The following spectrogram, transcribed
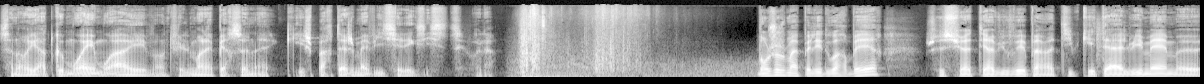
Ça ne regarde que moi et moi et éventuellement la personne avec qui je partage ma vie si elle existe. Voilà. Bonjour, je m'appelle Édouard Baird. Je suis interviewé par un type qui était à lui-même euh,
